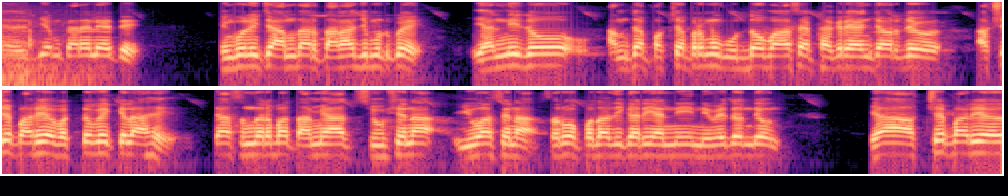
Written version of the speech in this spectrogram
एसडीएम कार्यालय येथे हिंगोलीचे आमदार तानाजी मुटकुळे यांनी जो आमच्या पक्षप्रमुख उद्धव बाळासाहेब ठाकरे यांच्यावर जे आक्षेपार्ह वक्तव्य केलं आहे त्या संदर्भात आम्ही आज शिवसेना युवासेना सर्व पदाधिकारी यांनी निवेदन देऊन या आक्षेपार्ह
